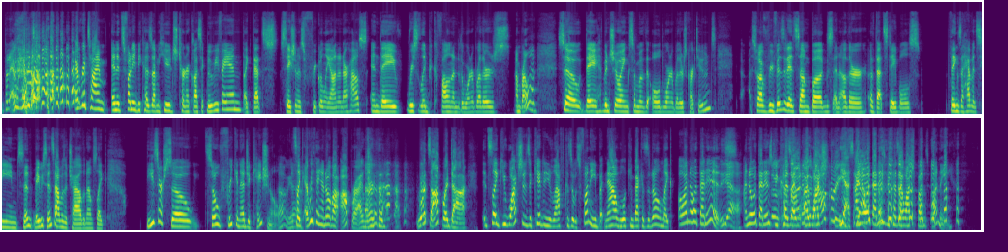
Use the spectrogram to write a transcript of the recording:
But every, every, time, every time, and it's funny because I'm a huge Turner Classic Movie fan. Like that station is frequently on in our house, and they've recently fallen under the Warner Brothers umbrella. So they have been showing some of the old Warner Brothers cartoons. So I've revisited some Bugs and other of that stables things I haven't seen since maybe since I was a child, and I was like. These are so so freaking educational. Oh, yeah. It's like everything I know about opera I learned from what's opera da? It's like you watched it as a kid and you laughed because it was funny, but now looking back as an adult, I'm like, oh, I know what that is. Yeah. I know what that is The- because the I, I watched. Valkyries. Yes, I know what that is because I watched Bugs Bunny.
